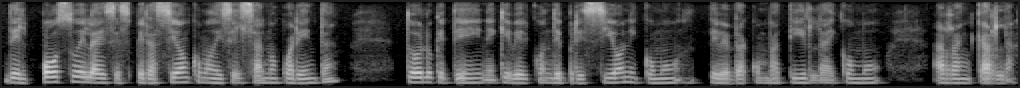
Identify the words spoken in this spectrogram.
del pozo de la desesperación, como dice el Salmo 40, todo lo que tiene que ver con depresión y cómo de verdad combatirla y cómo arrancarla.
